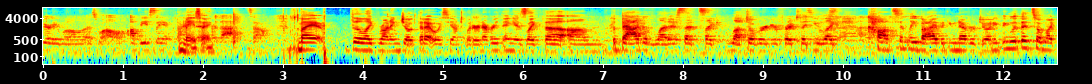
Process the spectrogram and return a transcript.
very well as well. Obviously, I'm planning Amazing. for that. So my the like running joke that I always see on Twitter and everything is like the um the bag of lettuce that's like left over in your fridge that you like constantly buy but you never do anything with it. So I'm like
